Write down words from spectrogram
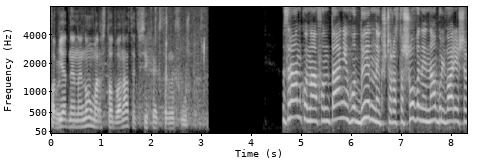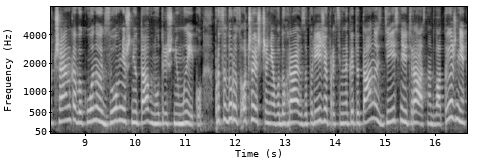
об'єднаний номер 112 всіх екстрених служб. Зранку на фонтані годинник, що розташований на бульварі Шевченка, виконують зовнішню та внутрішню мийку. Процедуру з очищення водограїв Запоріжжя працівники титану здійснюють раз на два тижні.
